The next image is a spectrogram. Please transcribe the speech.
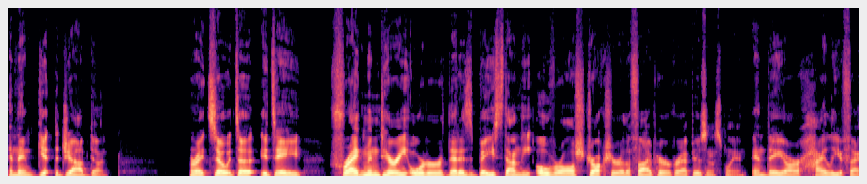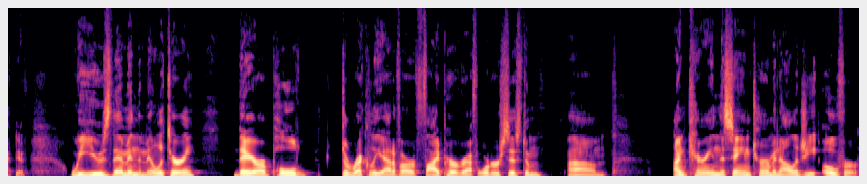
and then get the job done. All right. So it's a it's a fragmentary order that is based on the overall structure of the five paragraph business plan, and they are highly effective. We use them in the military. They are pulled directly out of our five paragraph order system. Um, I'm carrying the same terminology over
